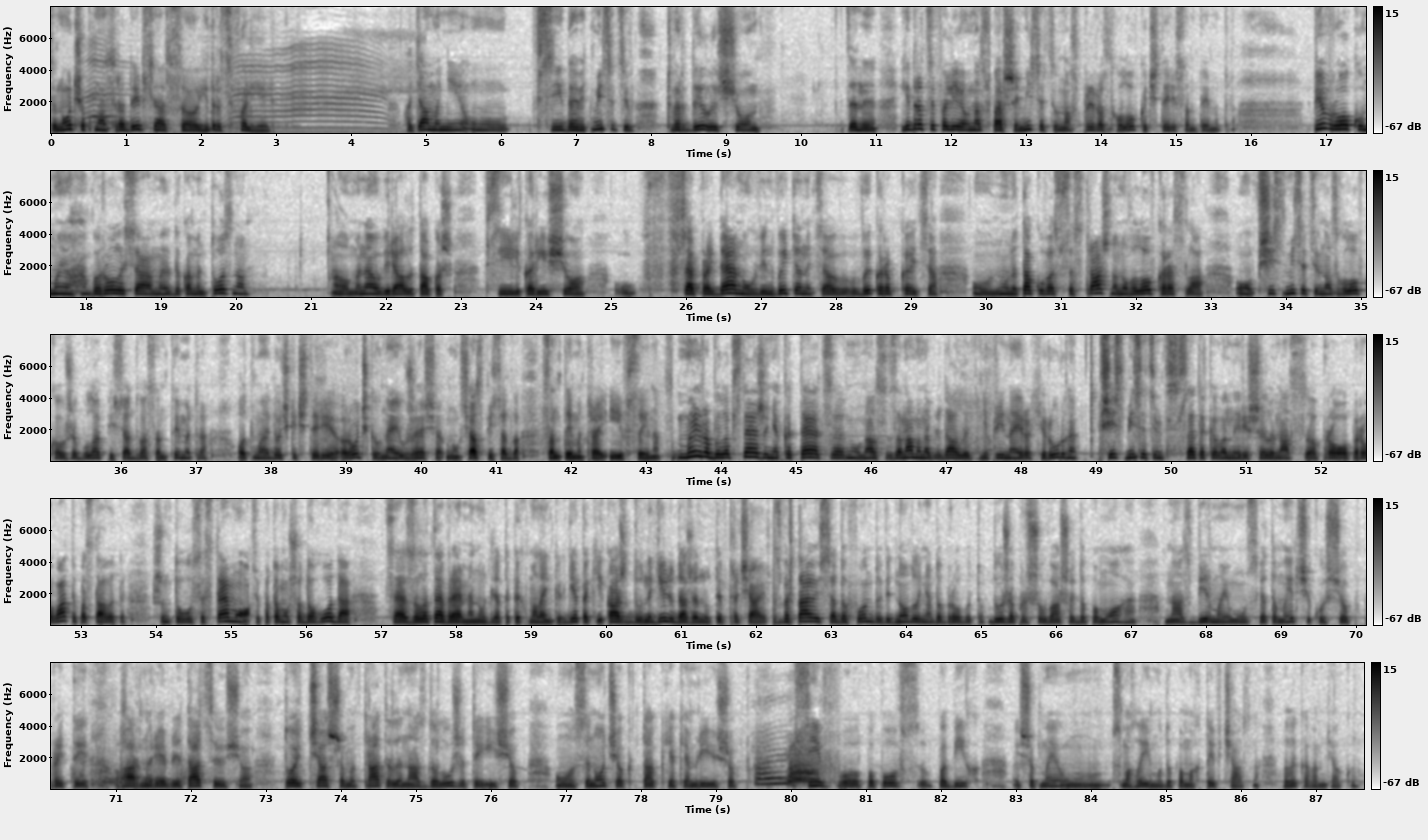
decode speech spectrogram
Синочок у нас родився з гідроцефалією. Хоча мені всі 9 місяців твердили, що це не гідроцефалія. У нас в перший місяць у нас прирост головки 4 см. Півроку ми боролися медикаментозно. Мене увіряли також всі лікарі, що все пройде, ну, він витягнеться, викарабкається. О, ну, не так у вас все страшно, але головка росла. О, в 6 місяців у нас головка вже була 52 сантиметра. От моєї дочки 4 рочки, в неї вже ну, зараз 52 сантиметра і в сина. Ми робили обстеження, КТ, це ну, нас за нами наблюдали в Дніпрі нейрохірурги. В 6 місяців все-таки вони вирішили нас е, прооперувати, поставити шунтову систему, тому що до года це золоте время ну, для таких маленьких діток, і кожну неділю даже, ну, ти втрачаєш. Звертаюся до фонду відновлення добробуту. Дуже прошу вашої допомоги на збір моєму святомирчику, щоб пройти гарну реабілітацію, що той час, що ми втратили, нас долужити, і щоб о, синочок, так як я мрію, щоб сів, о, поповз, побіг, щоб ми змогли йому допомогти вчасно. Велике вам дякую.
